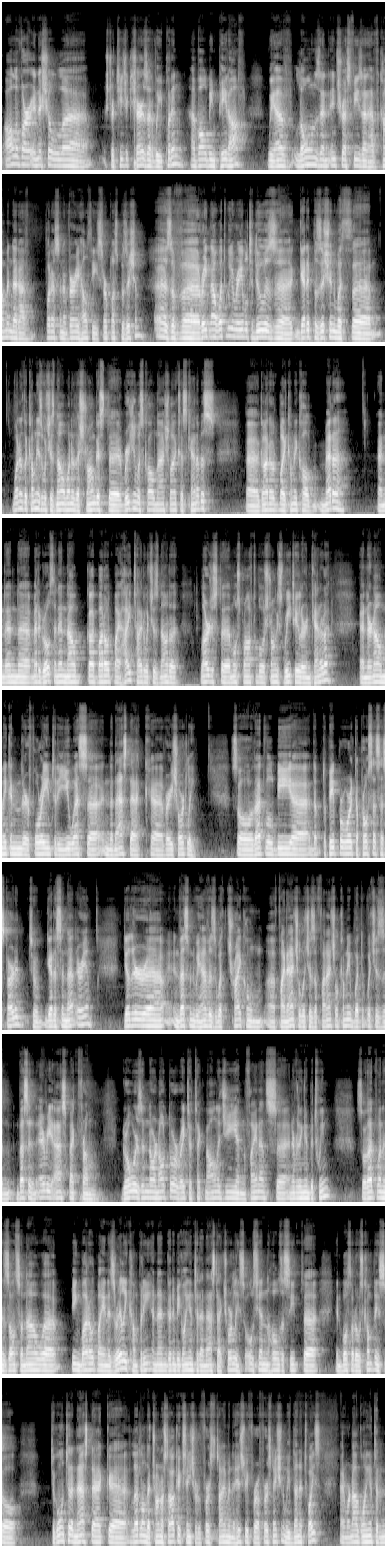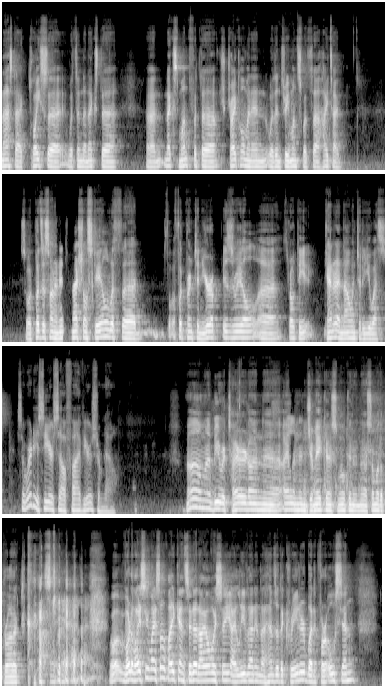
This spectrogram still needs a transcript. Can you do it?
all of our initial uh, strategic shares that we put in have all been paid off. We have loans and interest fees that have come in that have put us in a very healthy surplus position. As of uh, right now, what we were able to do is uh, get a position with uh, one of the companies, which is now one of the strongest. Uh, originally was called National Access Cannabis. Uh, got out by a company called Meta, and then uh, Meta Growth, and then now got bought out by High Tide, which is now the largest, uh, most profitable, strongest retailer in Canada. And they're now making their foray into the US uh, in the NASDAQ uh, very shortly. So that will be uh, the, the paperwork, the process has started to get us in that area. The other uh, investment we have is with Trichome uh, Financial, which is a financial company, but which is invested in every aspect from growers indoor and outdoor, right to technology and finance uh, and everything in between. So that one is also now uh, being bought out by an Israeli company and then going to be going into the Nasdaq shortly. So OCN holds a seat uh, in both of those companies. So to go into the Nasdaq, uh, let alone the Toronto Stock Exchange for the first time in the history for a First Nation, we've done it twice, and we're now going into the Nasdaq twice uh, within the next uh, uh, next month with the Trichome, and then within three months with uh, High Tide. So it puts us on an international scale with uh, a footprint in Europe, Israel, uh, throughout the Canada, and now into the U.S. So where do you see yourself five years from now? Oh, I'm going to be retired on uh, island in Jamaica, smoking uh, some of the product. well, where do I see myself? I can't say that. I always say I leave that in the hands of the Creator. But for OCN,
